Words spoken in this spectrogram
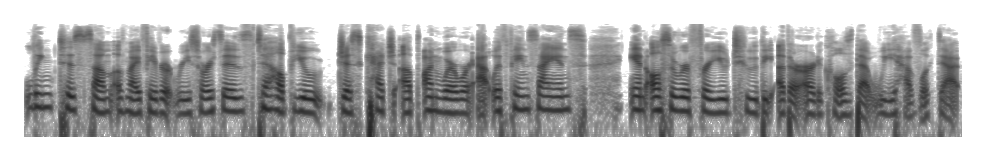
link to some of my favorite resources to help you just catch up on where we're at with pain science and also refer you to the other articles that we have looked at.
